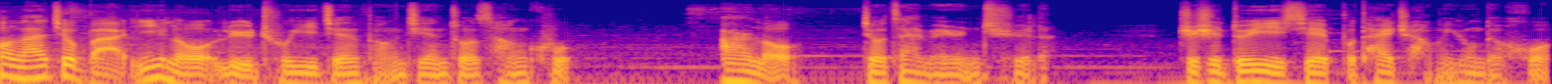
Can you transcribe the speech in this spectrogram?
后来就把一楼捋出一间房间做仓库，二楼就再没人去了，只是堆一些不太常用的货。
